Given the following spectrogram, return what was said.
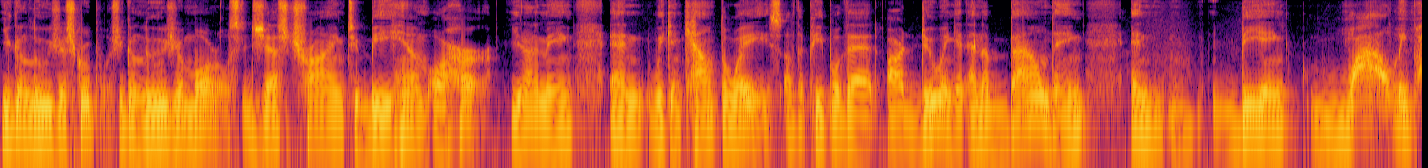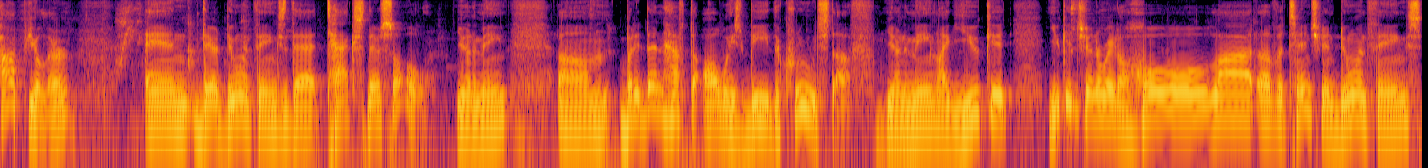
You can lose your scruples. You can lose your morals just trying to be him or her. You know what I mean? And we can count the ways of the people that are doing it and abounding and being wildly popular. And they're doing things that tax their soul. You know what I mean? Um, but it doesn't have to always be the crude stuff. You know what I mean? Like you could you could generate a whole lot of attention doing things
